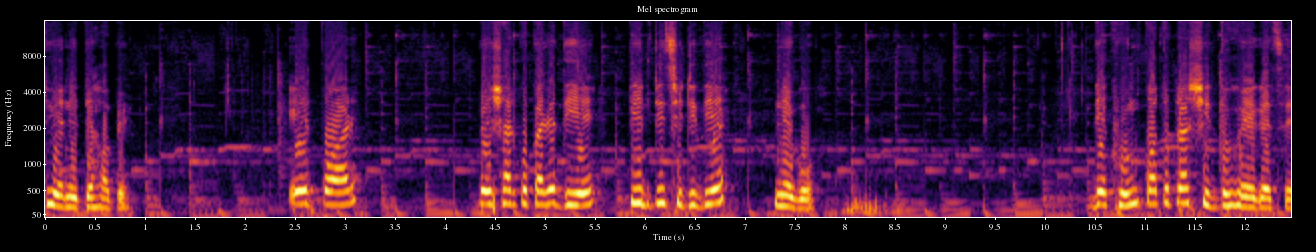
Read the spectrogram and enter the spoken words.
ধুয়ে নিতে হবে। এরপর প্রেশার কুকারে দিয়ে তিনটি ছিটি দিয়ে নেব। দেখুন কতটা সিদ্ধ হয়ে গেছে।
